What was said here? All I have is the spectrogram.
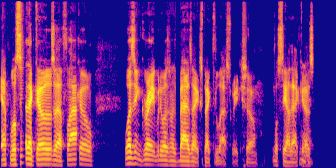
Yeah, we'll see how that goes. Uh, Flacco wasn't great, but he wasn't as bad as I expected last week. So we'll see how that Yeah. goes.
